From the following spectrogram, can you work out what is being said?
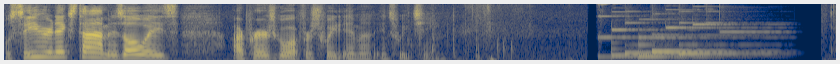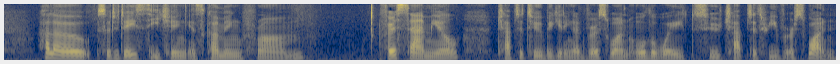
We'll see you here next time. And as always, our prayers go up for sweet Emma and sweet Jean. Hello. So today's teaching is coming from 1 Samuel chapter 2 beginning at verse 1 all the way to chapter 3 verse 1.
